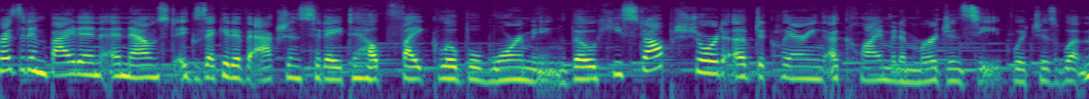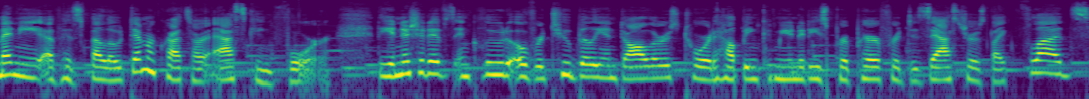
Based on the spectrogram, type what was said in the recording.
President Biden announced executive actions today to help fight global warming, though he stopped short of declaring a climate emergency, which is what many of his fellow Democrats are asking for. The initiatives include over $2 billion toward helping communities prepare for disasters like floods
